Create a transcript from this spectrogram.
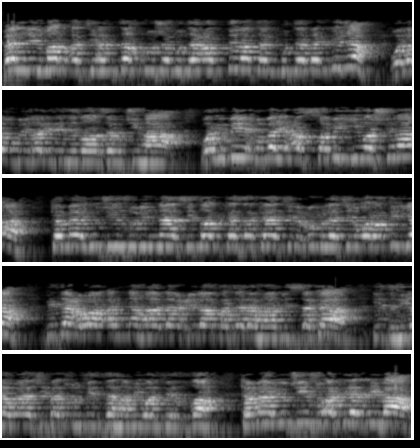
بل للمرأة أن تخرج متعطرة متبرجة ولو بغير رضا زوجها ويبيح بيع الصبي وشراءه كما يجيز للناس ترك زكاة العملة الورقية بدعوى أنها لا علاقة لها بالزكاة إذ هي واجبة في الذهب والفضة. كما يجيز أكل الربا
